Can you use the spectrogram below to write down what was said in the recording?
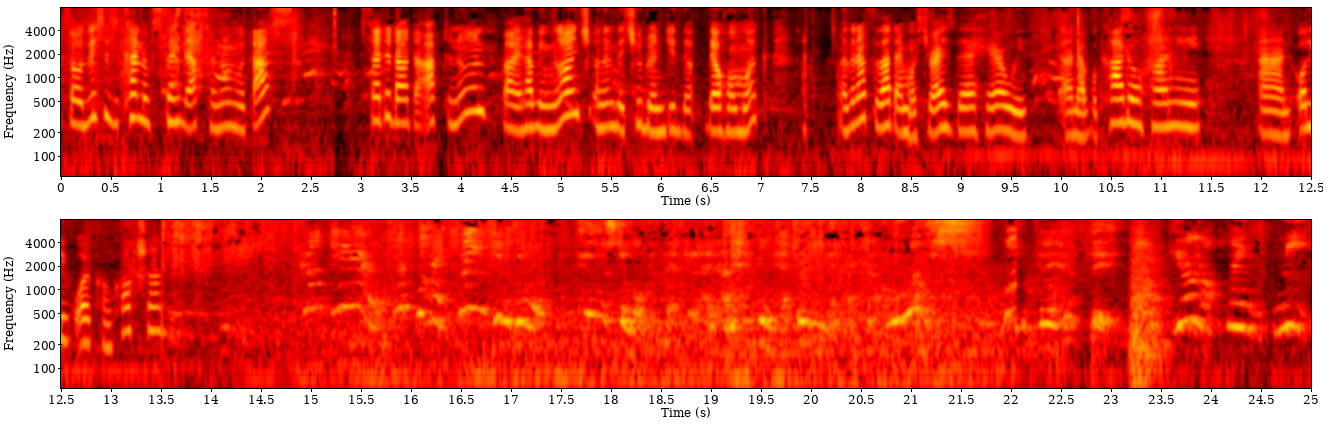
So this is kind of spend the afternoon with us. I started out the afternoon by having lunch and then the children did the, their homework. And then after that I moisturized their hair with an avocado, honey and olive oil concoction. Just a moment, Angela. I'm having Katerina right now. What? You're not playing with me.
